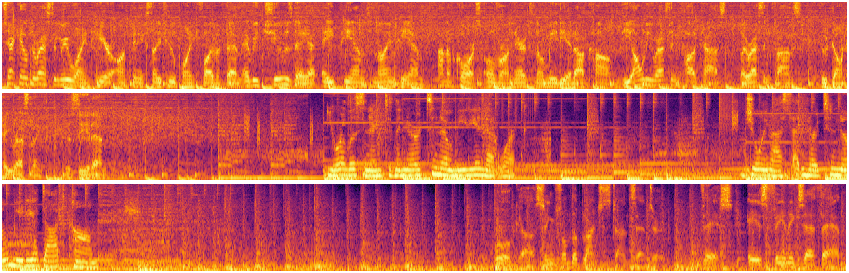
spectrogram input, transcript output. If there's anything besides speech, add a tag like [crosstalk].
Check out the Wrestling Rewind here on Phoenix 92.5 FM every Tuesday at 8 pm to 9 pm. And of course, over on nerdtoknowmedia.com, the only wrestling podcast by wrestling fans who don't hate wrestling. We'll see you then. You're listening to the Nerd to Know Media Network. Join us at nerdtoknowmedia.com. Broadcasting from the Blanchardstown Center. This is Phoenix FM.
